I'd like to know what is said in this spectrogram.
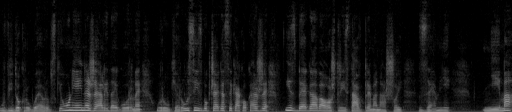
u vidokrugu Evropske unije i ne želi da je gurne u ruke Rusiji, zbog čega se, kako kaže, izbegava oštri stav prema našoj zemlji. Njima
